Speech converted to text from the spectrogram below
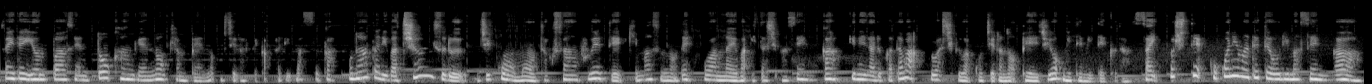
最大4%還元のキャンペーンのお知らせがありますが、このあたりは注意する事項もたくさん増えてきますので、ご案内はいたしませんが、気になる方は詳しくはこちらのページを見てみてください。そして、ここには出ておりませんが、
